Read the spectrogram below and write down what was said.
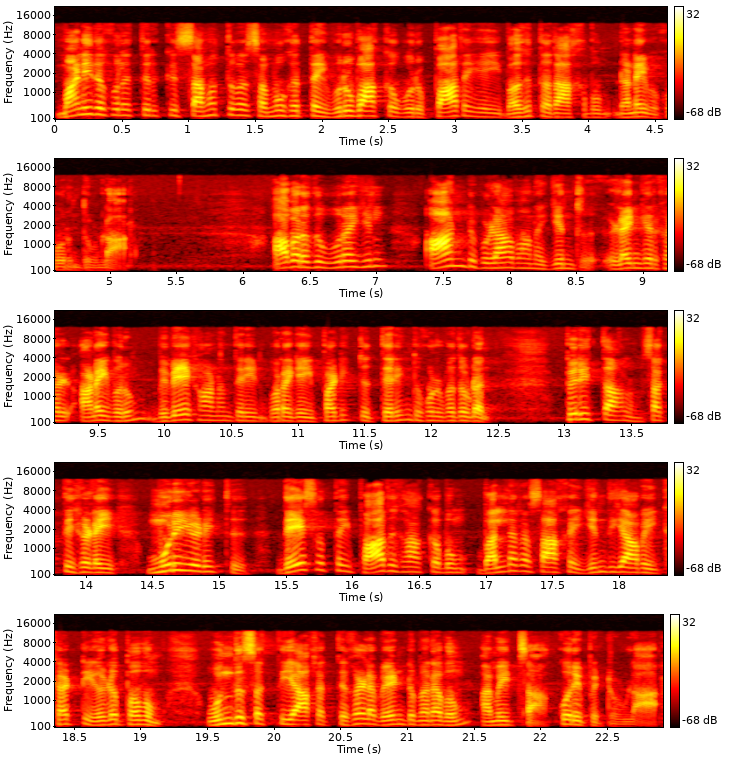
மனித குலத்திற்கு சமத்துவ சமூகத்தை உருவாக்க ஒரு பாதையை வகுத்ததாகவும் நினைவு கூர்ந்துள்ளார். அவரது உரையில் ஆண்டு விழாவான இன்று இளைஞர்கள் அனைவரும் விவேகானந்தரின் உரையை படித்து தெரிந்து கொள்வதுடன் பிரித்தாளும் சக்திகளை முறியடித்து தேசத்தை பாதுகாக்கவும் வல்லரசாக இந்தியாவை கட்டி எழுப்பவும் உந்து சக்தியாக திகழ வேண்டுமெனவும் அமித்ஷா குறிப்பிட்டுள்ளார்.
